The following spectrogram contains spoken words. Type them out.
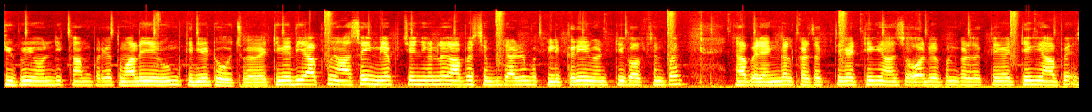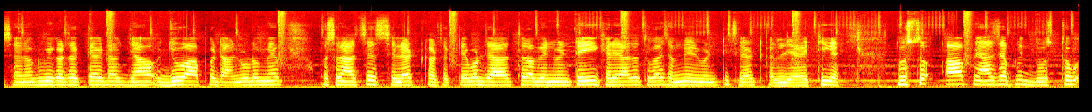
ही ओनली काम करेगा तुम्हारा ये रूम क्रिएट हो चुका है। ठीक है, यदि आपको यहाँ से ही मैप चेंज करना है, यहाँ पर सिंपल आइटम पर क्लिक करिए इन्वेंट्री का ऑप्शन पर। यहाँ पर एंगल कर सकते हैं, ठीक है, यहाँ से और वेपन कर सकते हैं, ठीक यहाँ पे सैनोक भी कर सकते हैं, जहाँ जो आपका डाउनलोड हो मैप सब यहाँ से सिलेक्ट कर सकते हैं बट ज़्यादातर अब इन्वेंट्री ही खेला जाता है तो कैसे हमने इन्वेंट्री सेलेक्ट कर लिया है, ठीक है। दोस्तों, आप यहाँ से अपने दोस्तों को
